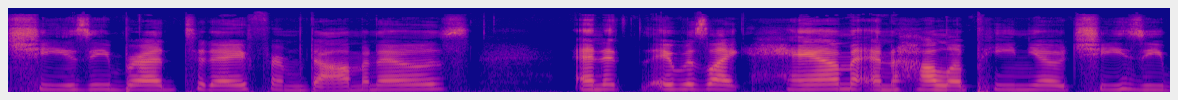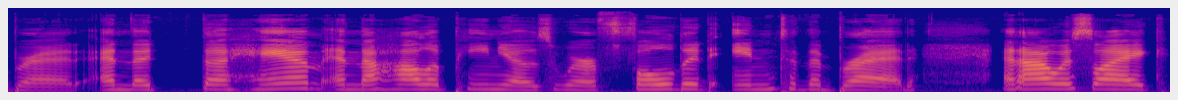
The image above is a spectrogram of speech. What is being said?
cheesy bread today from Domino's and it it was like ham and jalapeno cheesy bread and the the ham and the jalapenos were folded into the bread and I was like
